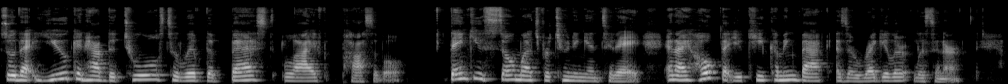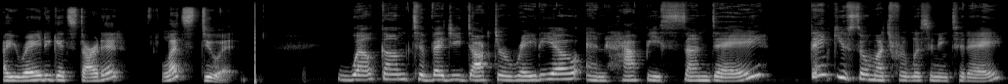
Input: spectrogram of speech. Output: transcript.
so that you can have the tools to live the best life possible. Thank you so much for tuning in today, and I hope that you keep coming back as a regular listener. Are you ready to get started? Let's do it. Welcome to Veggie Doctor Radio and happy Sunday. Thank you so much for listening today.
